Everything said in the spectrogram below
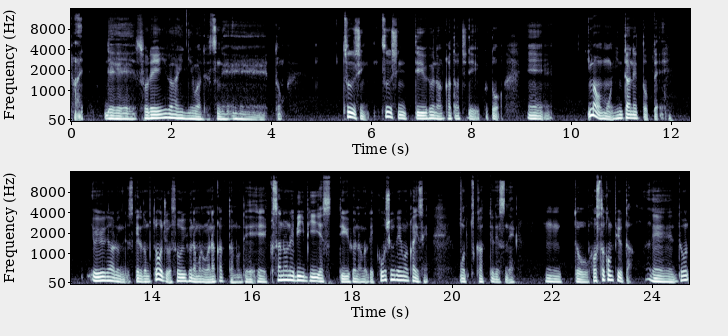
はい。でそれ以外にはですねえー、っと通信。通信っていう風な形でいくと、えー、今はもうインターネットって余裕であるんですけれども当時はそういうふうなものがなかったので、えー、草の根 BBS っていうふうなので公衆電話回線を使ってですねうんとホストコンピューター、えー、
